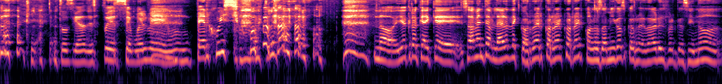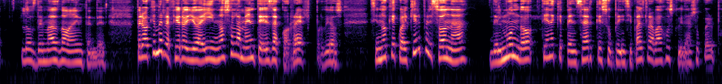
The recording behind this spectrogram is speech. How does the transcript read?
claro. Entonces ya después se vuelve un perjuicio. claro. No, yo creo que hay que solamente hablar de correr, correr, correr con los amigos corredores, porque si no, los demás no van a entender. Pero ¿a qué me refiero yo ahí? No solamente es a correr, por Dios, sino que cualquier persona del mundo tiene que pensar que su principal trabajo es cuidar su cuerpo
